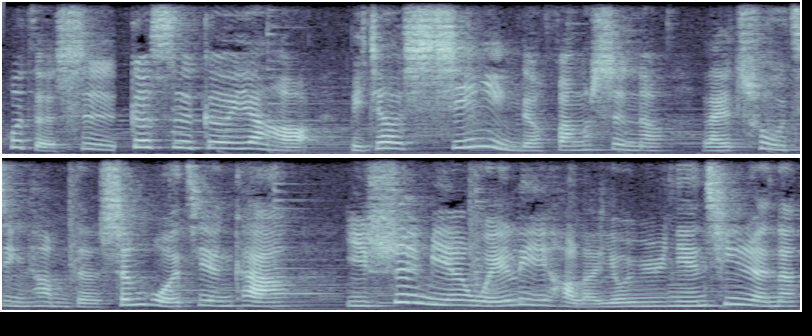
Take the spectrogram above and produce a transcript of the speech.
或者是各式各样哦比较新颖的方式呢，来促进他们的生活健康。以睡眠为例好了，由于年轻人呢，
